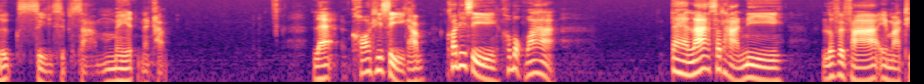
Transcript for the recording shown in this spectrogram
ลึก 43 เมตรนะครับ และข้อที่ 4 ครับ ข้อที่ 4เขาบอกว่า แต่ละสถานีรถไฟฟ้า MRT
